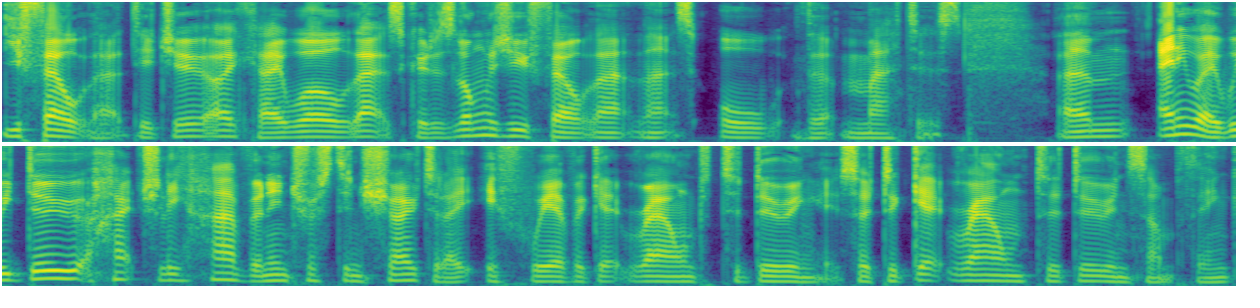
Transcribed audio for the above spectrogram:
You felt that, did you? Okay, well, that's good. As long as you felt that, that's all that matters. Um, anyway, we do actually have an interesting show today if we ever get round to doing it. So, to get round to doing something,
